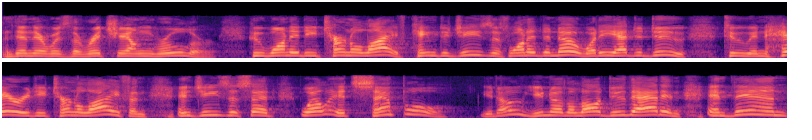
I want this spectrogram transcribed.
And then there was the rich young ruler who wanted eternal life, came to Jesus, wanted to know what he had to do to inherit eternal life. And, and Jesus said, Well, it's simple. You know, you know the law, do that, and, and then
